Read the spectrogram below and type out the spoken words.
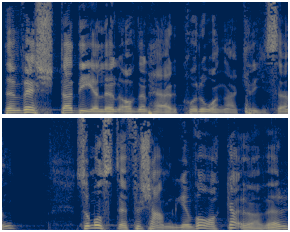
den värsta delen av den här coronakrisen så måste församlingen vaka över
